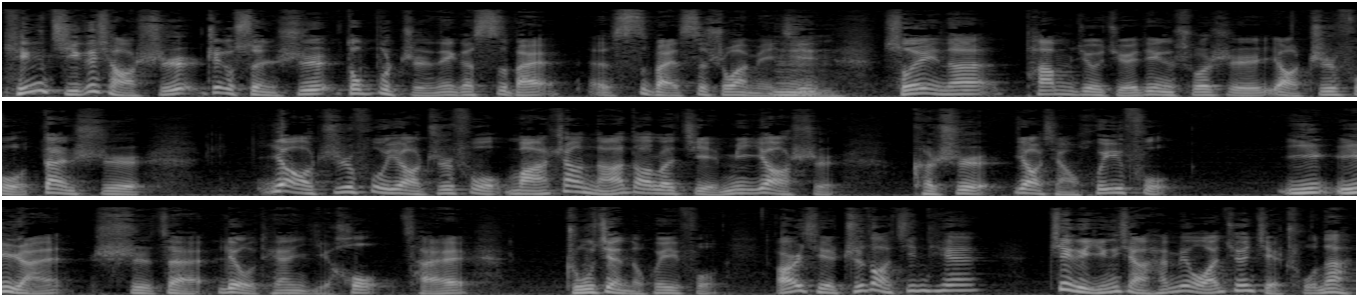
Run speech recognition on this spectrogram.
停几个小时，这个损失都不止那个四百呃四百四十万美金。嗯。所以呢，他们就决定说是要支付，但是要支付要支付，马上拿到了解密钥匙，可是要想恢复。依依然是在六天以后才逐渐的恢复，而且直到今天，这个影响还没有完全解除呢。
